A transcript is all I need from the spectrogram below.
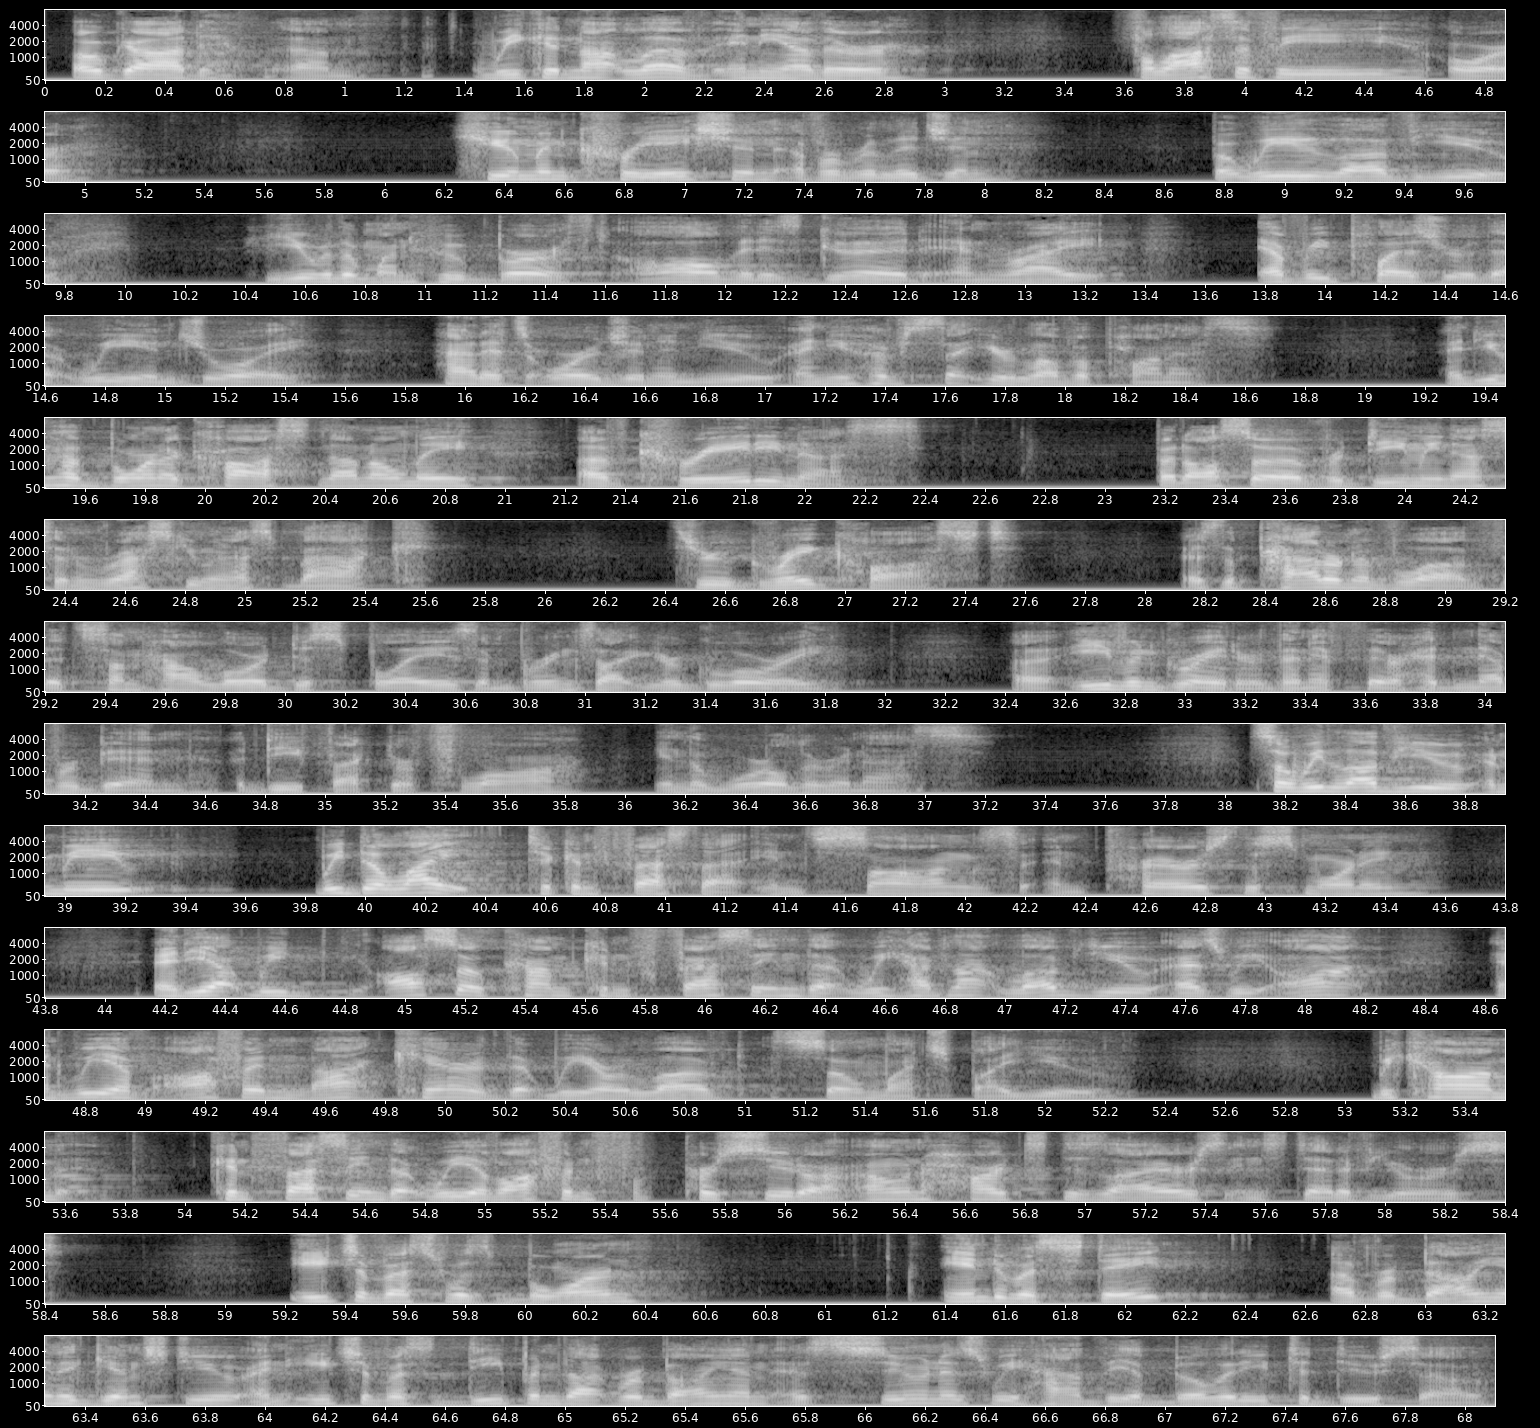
Oh God, um, we could not love any other philosophy or human creation of a religion, but we love you. You are the one who birthed all that is good and right. Every pleasure that we enjoy had its origin in you, and you have set your love upon us. And you have borne a cost not only of creating us, but also of redeeming us and rescuing us back through great cost as the pattern of love that somehow, Lord, displays and brings out your glory, uh, even greater than if there had never been a defect or flaw in the world or in us. So we love you and we, we delight to confess that in songs and prayers this morning. And yet we also come confessing that we have not loved you as we ought and we have often not cared that we are loved so much by you. We come confessing that we have often f- pursued our own heart's desires instead of yours. Each of us was born into a state of rebellion against you, and each of us deepened that rebellion as soon as we had the ability to do so.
